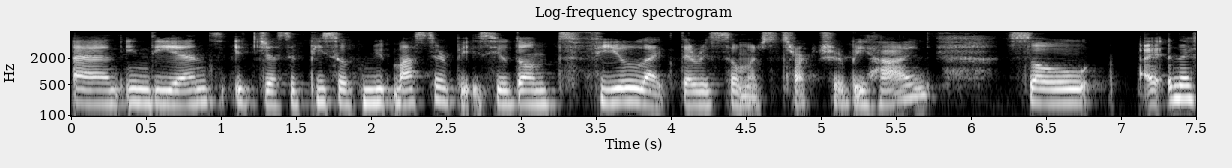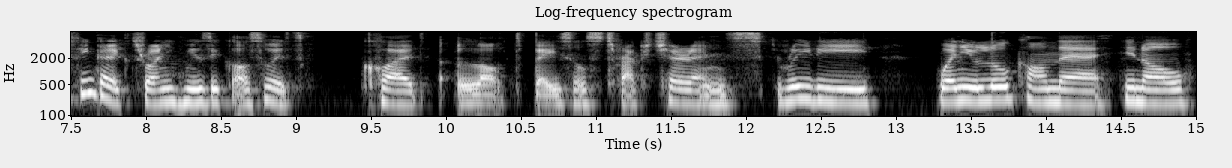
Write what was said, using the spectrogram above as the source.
And in the end, it's just a piece of masterpiece. You don't feel like there is so much structure behind. So, I, and I think electronic music also is quite a lot based on structure. And it's really, when you look on the, you know,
